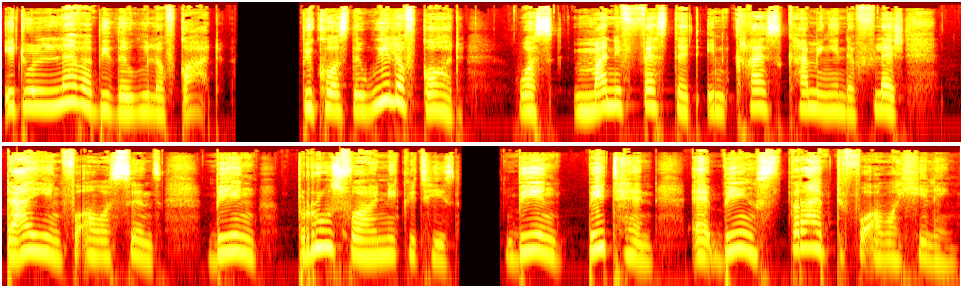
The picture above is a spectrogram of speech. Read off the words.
it will never be the will of God. Because the will of God was manifested in Christ coming in the flesh, dying for our sins, being bruised for our iniquities, being beaten, uh, being striped for our healing.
